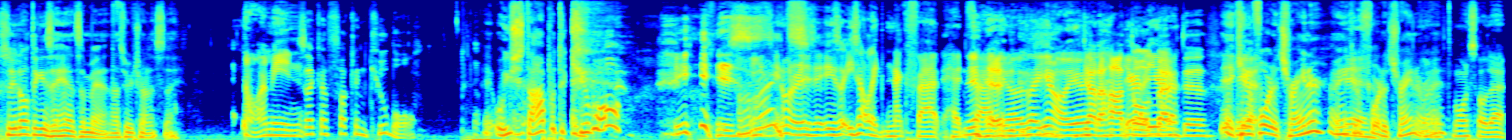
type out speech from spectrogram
So you don't think he's a handsome man? That's what you're trying to say. no, I mean, He's like a fucking cue ball. Hey, will you stop with the cue ball? He is. you know what it is? He's, he's not like neck fat, head Yeah. fat. You know, it's like you know, You got a hot you dog gotta- you back gotta- there. Yeah, you can't Yeah. afford a trainer. I mean, you can Yeah. afford a trainer, Yeah, right? It's more so that.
